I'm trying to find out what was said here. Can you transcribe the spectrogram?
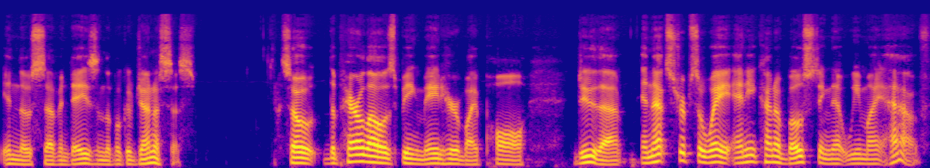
in those seven days in the book of Genesis. So the parallel is being made here by Paul. Do that. And that strips away any kind of boasting that we might have.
